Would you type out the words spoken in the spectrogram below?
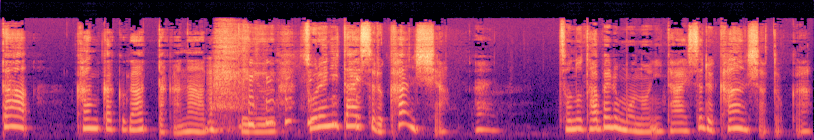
た感覚があったかなっていう、それに対する感謝。その食べるものに対する感謝とか、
